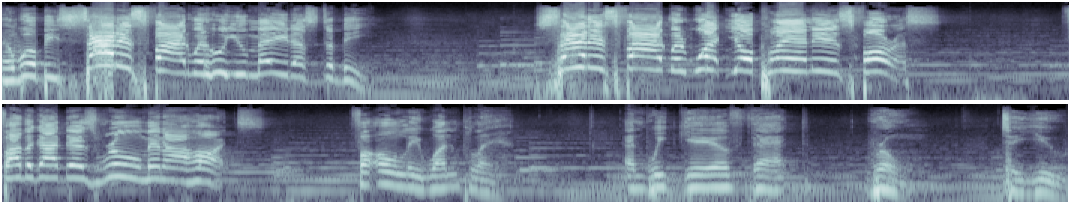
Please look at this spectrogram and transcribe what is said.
and we'll be satisfied with who you made us to be. Satisfied with what your plan is for us. Father God, there's room in our hearts for only one plan. And we give that room to you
